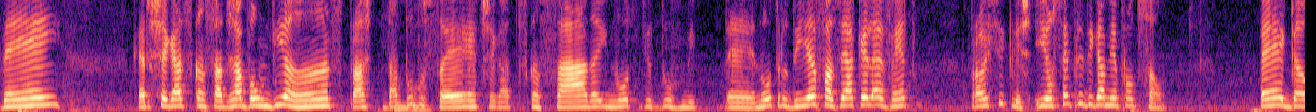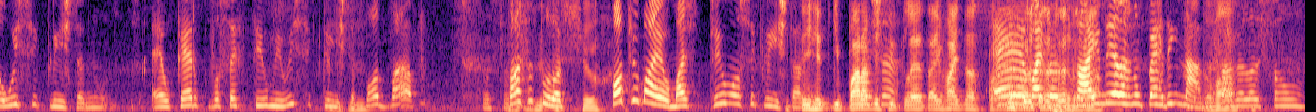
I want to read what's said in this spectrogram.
bem, quero chegar descansada, já vou um dia antes para dar tá tudo bom. certo, chegar descansada e no outro dia dormir. É, no outro dia fazer aquele evento para os ciclistas. E eu sempre digo à minha produção, pega os ciclistas. Eu quero que você filme os ciclistas. Uhum. Pode, vá, Faça tudo. Show. Pode filmar eu, mas filma o ciclista. Tem ali. gente que para Deixa... a bicicleta aí vai dançar. É, vai dançar e elas não perdem nada, Massa. sabe? Elas são.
